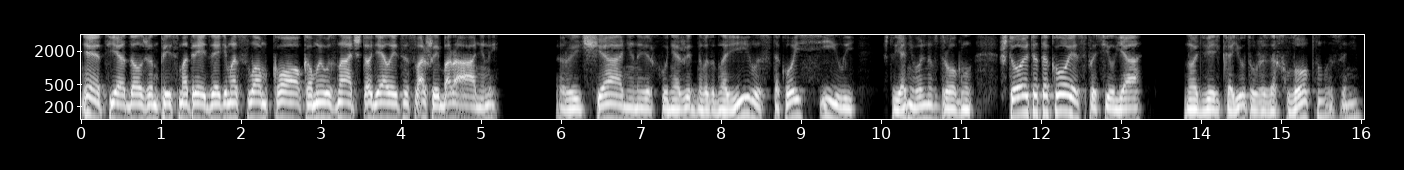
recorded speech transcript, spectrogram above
Нет, я должен присмотреть за этим ослом коком и узнать, что делается с вашей бараниной. Рычание наверху неожиданно возобновилось с такой силой, что я невольно вздрогнул. «Что это такое?» — спросил я, но дверь каюты уже захлопнулась за ним.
